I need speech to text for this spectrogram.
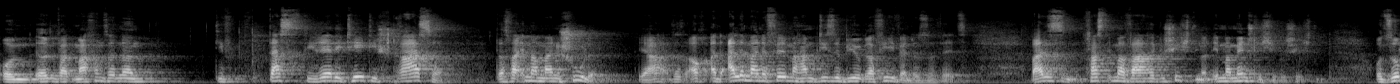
und irgendwas machen, sondern die, das, die Realität, die Straße, das war immer meine Schule. Ja, das auch, alle meine Filme haben diese Biografie, wenn du so willst weil es sind fast immer wahre Geschichten und immer menschliche Geschichten. Und so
